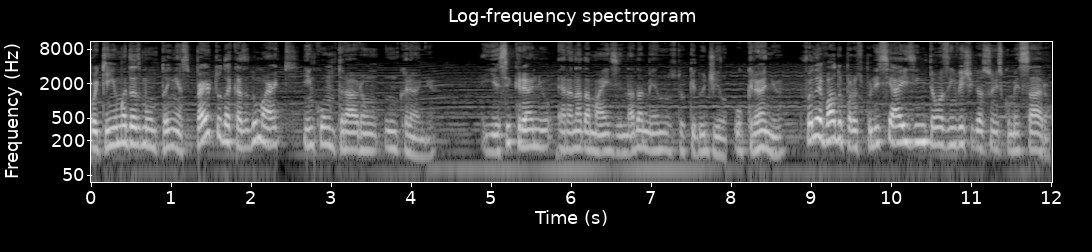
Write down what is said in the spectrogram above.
porque em uma das montanhas perto da casa do Mark encontraram um crânio. E esse crânio era nada mais e nada menos do que do Dylan. O crânio foi levado para os policiais e então as investigações começaram.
